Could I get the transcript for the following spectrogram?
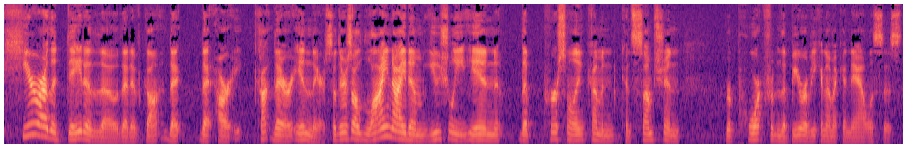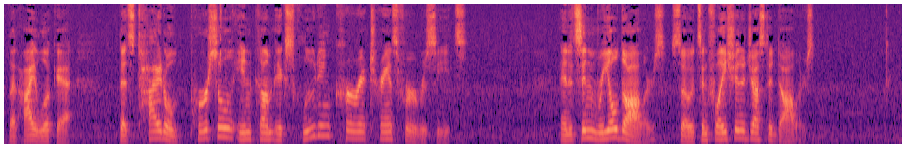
Here are the data though that have gone that that are that are in there. So there's a line item usually in the personal income and consumption report from the Bureau of Economic Analysis that I look at that's titled Personal Income Excluding Current Transfer Receipts. And it's in real dollars, so it's inflation adjusted dollars.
